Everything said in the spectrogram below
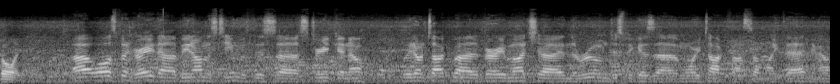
going? Uh, well, it's been great uh, being on this team with this uh, streak. I know we don't talk about it very much uh, in the room just because uh, the more you talk about something like that, you know,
